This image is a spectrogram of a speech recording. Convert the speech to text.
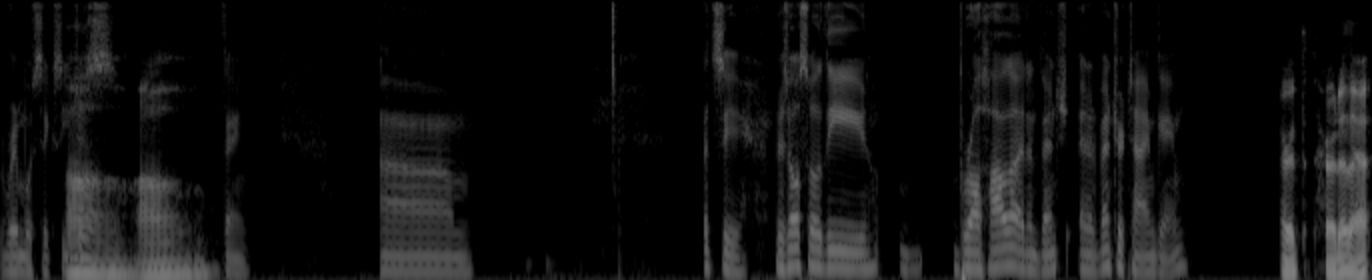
Rainbow Six Siege's Oh, oh. thing. Um, let's see. There's also the Brawlhalla and adventure an Adventure Time game. Heard heard of that?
